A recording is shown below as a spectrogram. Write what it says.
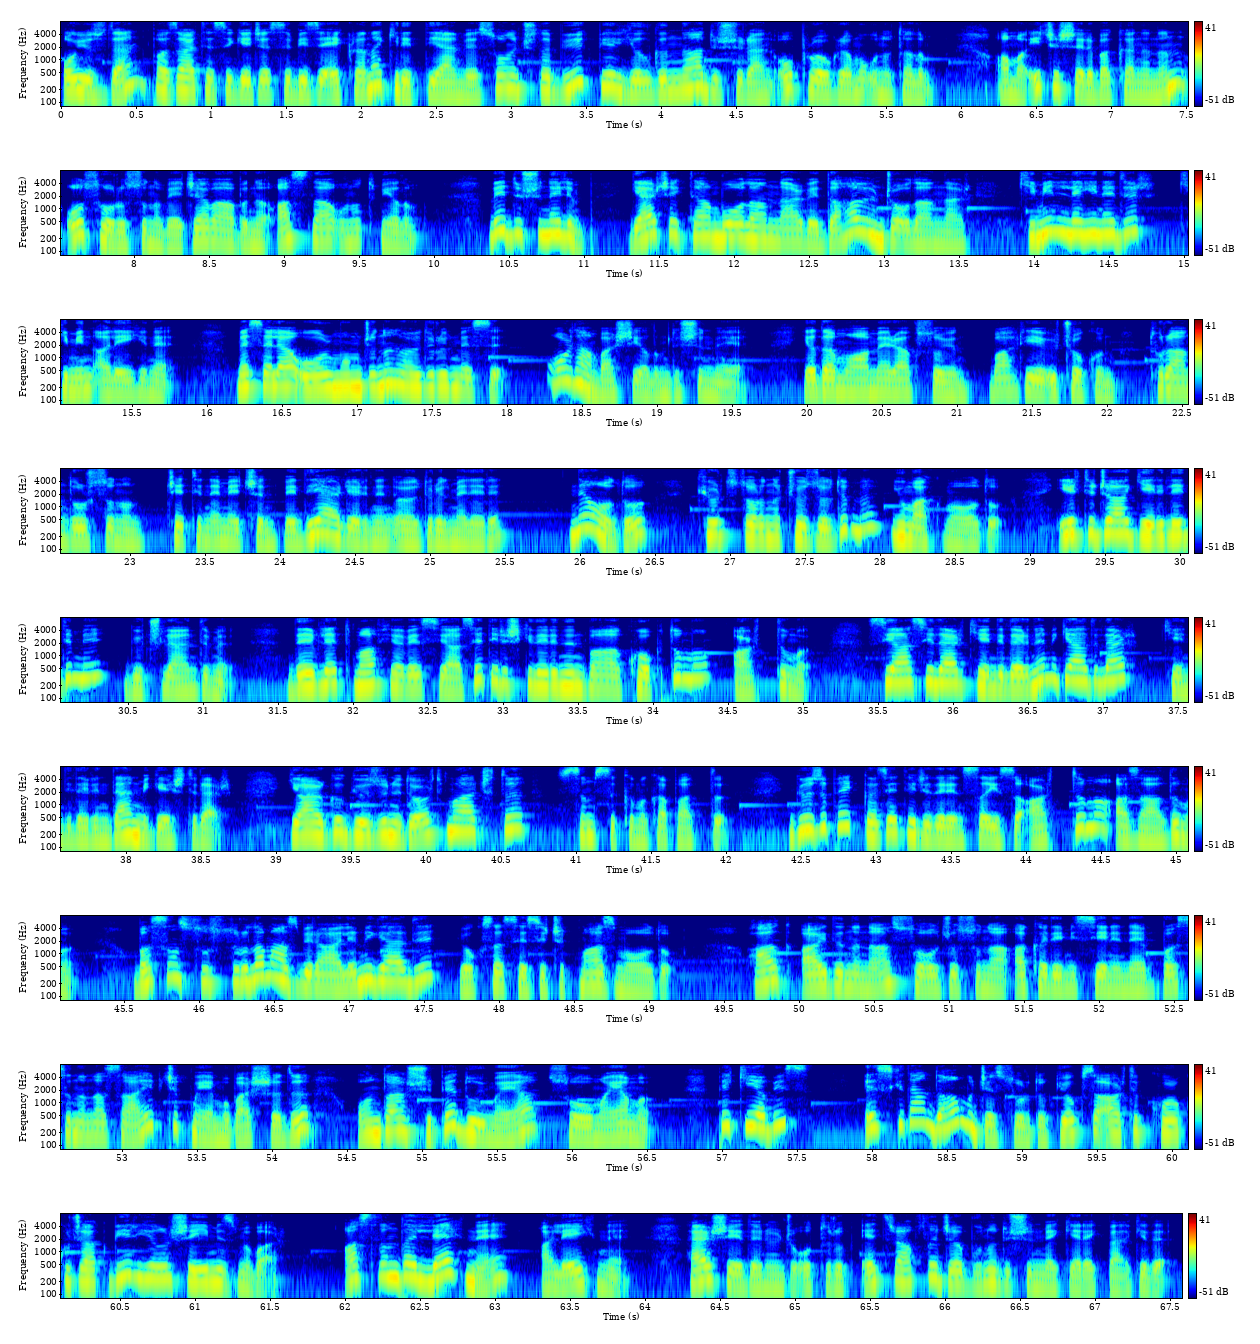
O yüzden pazartesi gecesi bizi ekrana kilitleyen ve sonuçta büyük bir yılgınlığa düşüren o programı unutalım. Ama İçişleri Bakanı'nın o sorusunu ve cevabını asla unutmayalım. Ve düşünelim, gerçekten bu olanlar ve daha önce olanlar kimin lehinedir, kimin aleyhine? Mesela Uğur Mumcu'nun öldürülmesi. Oradan başlayalım düşünmeye. Ya da Muammer Aksoy'un, Bahriye Üçok'un, Turan Dursun'un, Çetin Emeç'in ve diğerlerinin öldürülmeleri. Ne oldu? Kürt sorunu çözüldü mü, yumak mı oldu? İrtica geriledi mi, güçlendi mi? Devlet, mafya ve siyaset ilişkilerinin bağı koptu mu, arttı mı? Siyasiler kendilerine mi geldiler, kendilerinden mi geçtiler? Yargı gözünü dört mü açtı, sımsıkı mı kapattı? Gözü pek gazetecilerin sayısı arttı mı, azaldı mı? Basın susturulamaz bir hale mi geldi, yoksa sesi çıkmaz mı oldu?'' Halk aydınına, solcusuna, akademisyenine, basınına sahip çıkmaya mı başladı, ondan şüphe duymaya, soğumaya mı? Peki ya biz? Eskiden daha mı cesurduk yoksa artık korkacak bir yığın şeyimiz mi var? Aslında lehne, aleyhne. Her şeyden önce oturup etraflıca bunu düşünmek gerek belki de.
